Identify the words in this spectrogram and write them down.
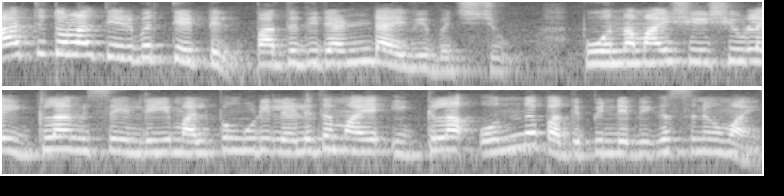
ആയിരത്തി തൊള്ളായിരത്തി എഴുപത്തി എട്ടിൽ പദ്ധതി രണ്ടായി വിഭജിച്ചു. പൂർണമായി ശേഷിയുള്ള ഇഗ്ല മിസൈലിന്റെയും അല്പം കൂടി ലളിതമായ ഇഗ്ല ഒന്ന് പതിപ്പിന്റെ വികസനവുമായി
